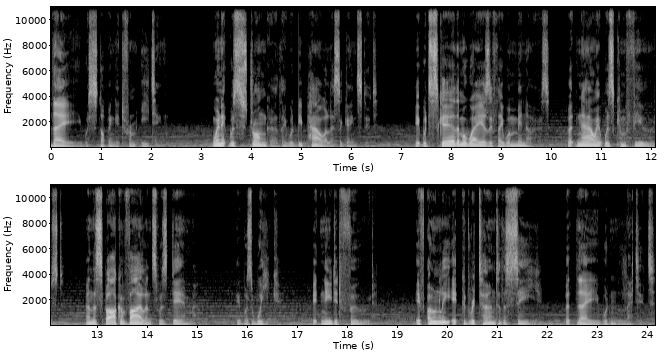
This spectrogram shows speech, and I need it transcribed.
They were stopping it from eating. When it was stronger, they would be powerless against it. It would scare them away as if they were minnows, but now it was confused, and the spark of violence was dim. It was weak. It needed food. If only it could return to the sea, but they wouldn't let it.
